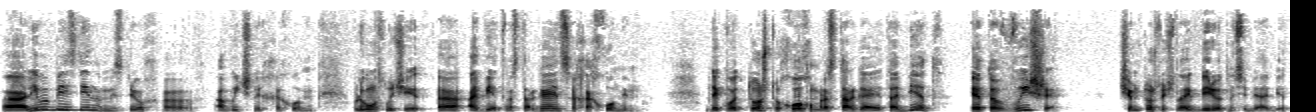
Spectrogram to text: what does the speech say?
э, либо бездином из трех э, обычных хохомим. В любом случае, обед расторгается хохомим. Так вот, то, что хохом расторгает обед, это выше, чем то, что человек берет на себя обед.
